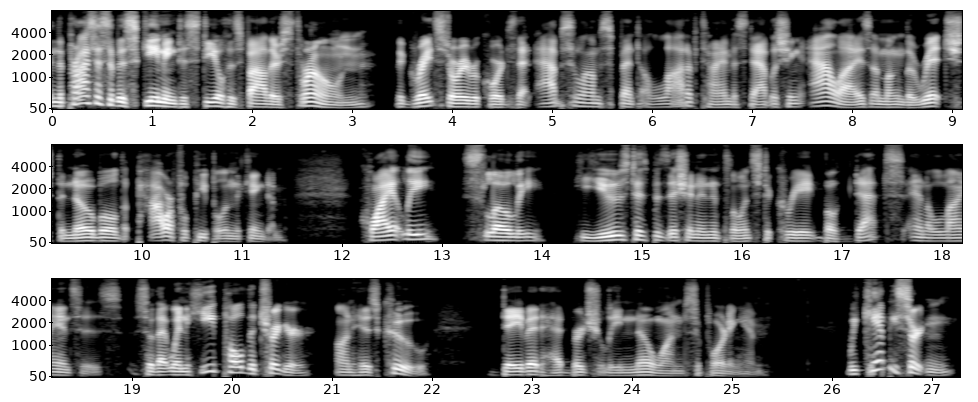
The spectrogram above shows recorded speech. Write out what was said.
In the process of his scheming to steal his father's throne, the great story records that Absalom spent a lot of time establishing allies among the rich, the noble, the powerful people in the kingdom. Quietly, slowly, he used his position and influence to create both debts and alliances so that when he pulled the trigger on his coup, David had virtually no one supporting him. We can't be certain,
